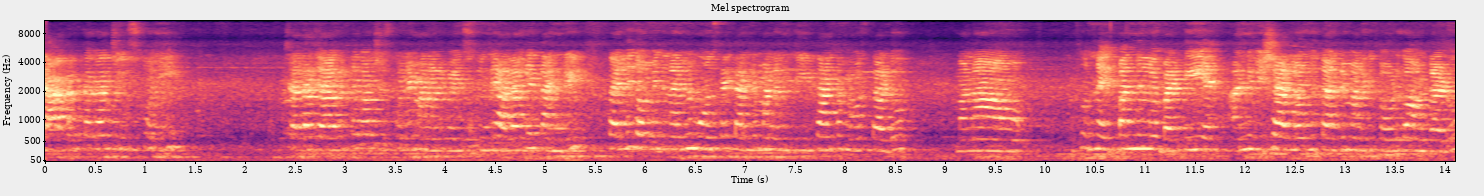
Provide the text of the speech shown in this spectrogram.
జాగ్రత్తగా చూసుకొని చాలా జాగ్రత్తగా చూసుకొని మనల్ని పెంచుతుంది. అలాగే తండ్రి తల్లి తొమ్మిది నెలలు మోస్తే తండ్రి మనల్ని జీవితాంతం మోస్తాడు. మన ఉన్న ఇబ్బందులను బట్టి అన్ని విషయాల్లోనూ తండ్రి మనకి తోడుగా ఉంటాడు.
